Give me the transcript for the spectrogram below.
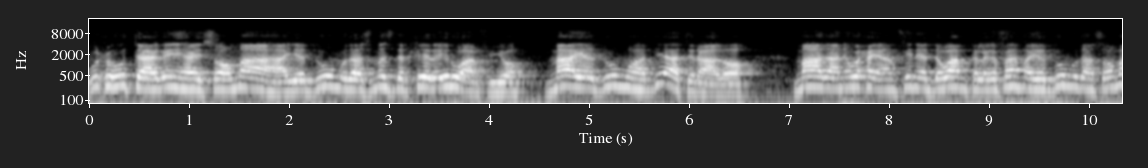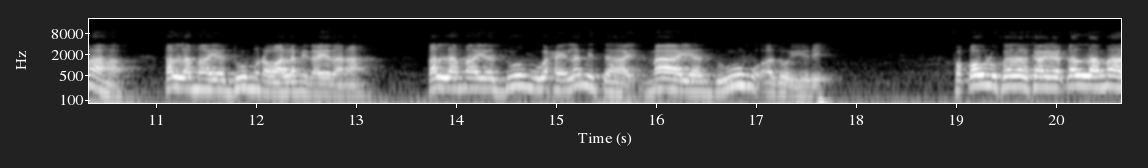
Wuxuu u taagan yahay soo ma aha yaduumudaas masderkeeda inuu anfiyo. Maa yaduumu haddii aad tidhaahdo? Maadani waxay anfinaya dawaamka laga fahmaya yaduumudan soo ma aha? Qalla maa yaduumuna waa la mid ayadana qalla maa yaduumu waxay la mid tahay maa yaduumu adoo yidhi fa qowluka hadalkaaga qalla maa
